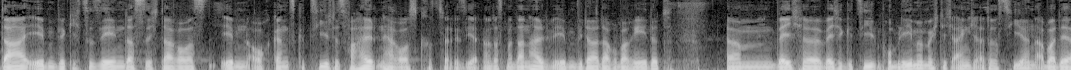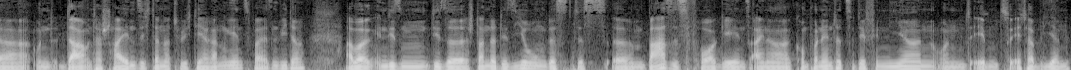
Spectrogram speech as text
da eben wirklich zu sehen, dass sich daraus eben auch ganz gezieltes Verhalten herauskristallisiert. Ne? Dass man dann halt eben wieder darüber redet, ähm, welche, welche gezielten Probleme möchte ich eigentlich adressieren, aber der, und da unterscheiden sich dann natürlich die Herangehensweisen wieder, aber in diesem, diese Standardisierung des, des ähm, Basisvorgehens einer Komponente zu definieren und eben zu etablieren,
